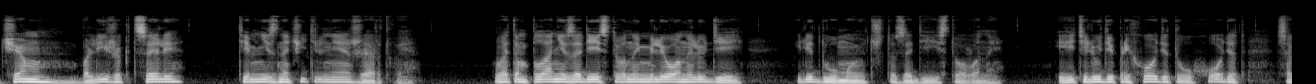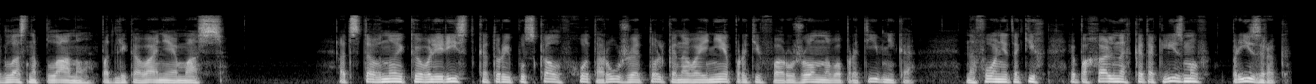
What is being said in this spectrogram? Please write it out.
Чем ближе к цели, тем незначительнее жертвы. В этом плане задействованы миллионы людей или думают, что задействованы. И эти люди приходят и уходят согласно плану под ликование масс. Отставной кавалерист, который пускал в ход оружие только на войне против вооруженного противника, на фоне таких эпохальных катаклизмов — призрак.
